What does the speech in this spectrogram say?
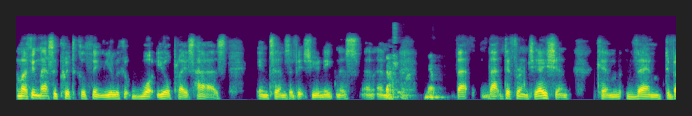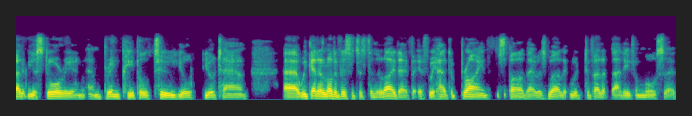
and I think that's a critical thing. You look at what your place has in terms of its uniqueness and, and that that differentiation can then develop your story and, and bring people to your your town uh, we get a lot of visitors to the Lido, but if we had a brine spa there as well, it would develop that even more so.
